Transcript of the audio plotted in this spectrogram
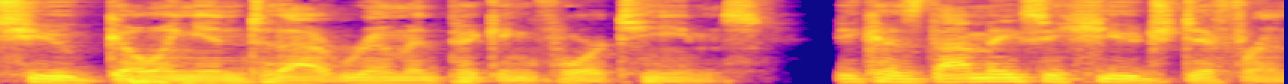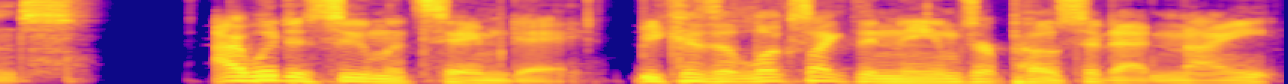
to going into that room and picking four teams because that makes a huge difference. I would assume it's same day because it looks like the names are posted at night.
